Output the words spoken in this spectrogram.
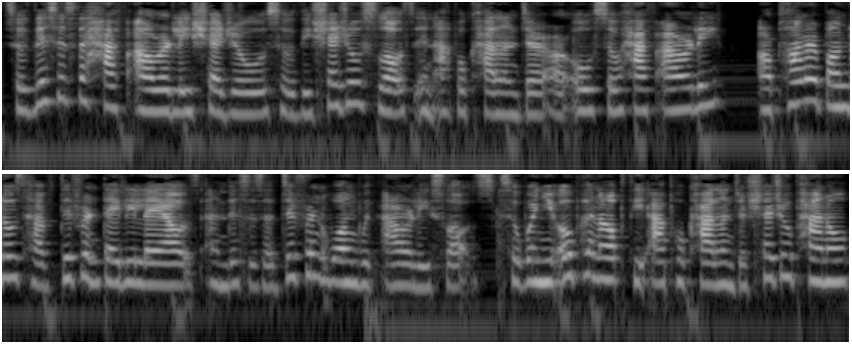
So this is the half hourly schedule. So the schedule slots in Apple Calendar are also half hourly. Our planner bundles have different daily layouts and this is a different one with hourly slots. So when you open up the Apple Calendar schedule panel,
